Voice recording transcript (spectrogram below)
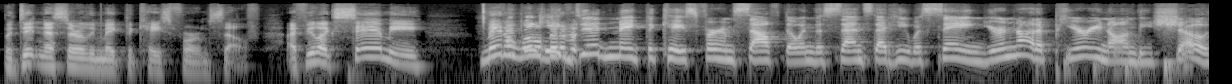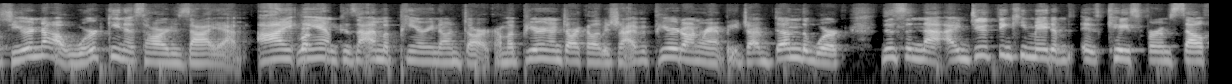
but didn't necessarily make the case for himself. I feel like Sammy made a I little bit he of a, did make the case for himself, though, in the sense that he was saying, You're not appearing on these shows. You're not working as hard as I am. I am because I'm appearing on Dark. I'm appearing on Dark Elevation. I've appeared on Rampage. I've done the work, this and that. I do think he made a, a case for himself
